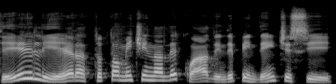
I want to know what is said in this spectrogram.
dele era totalmente inadequado, independente se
